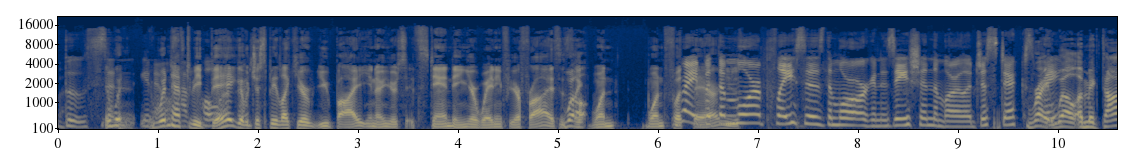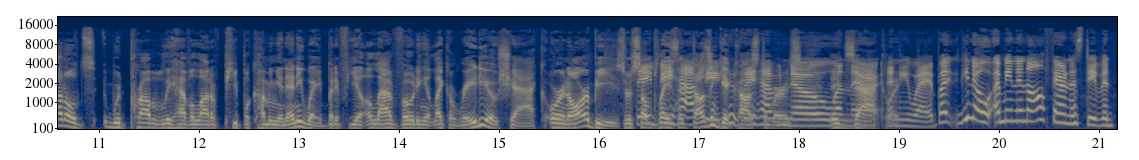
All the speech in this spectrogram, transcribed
booths. It wouldn't, you know, it wouldn't have to be big. It would just be like you're you buy, you know, you're standing, you're waiting for your fries. It's Well- like one one foot right, there. but the you just- more places, the more organization, the more logistics. Right. Right. Well, a McDonald's would probably have a lot of people coming in anyway. But if you allowed voting at like a Radio Shack or an Arby's or some place that doesn't get customers, no one exactly. there anyway. But you know, I mean, in all fairness, David,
